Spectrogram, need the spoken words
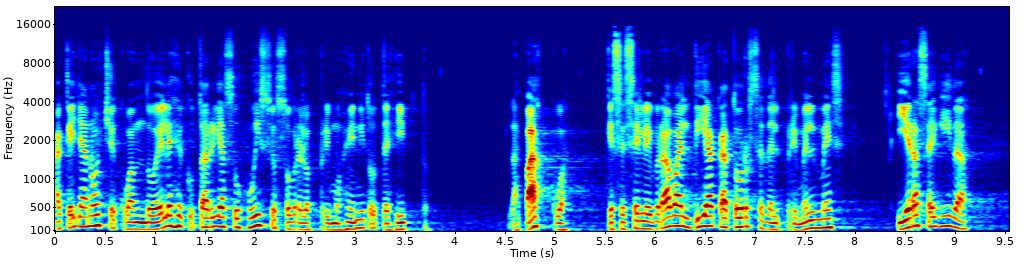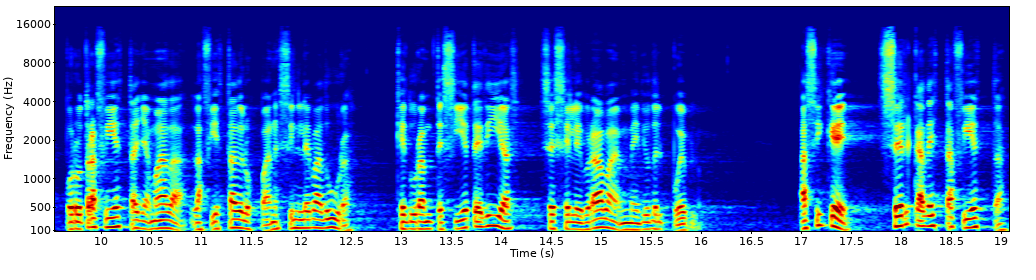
aquella noche cuando Él ejecutaría sus juicios sobre los primogénitos de Egipto. La Pascua, que se celebraba el día 14 del primer mes y era seguida por otra fiesta llamada la fiesta de los panes sin levadura, que durante siete días se celebraba en medio del pueblo. Así que cerca de esta fiesta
